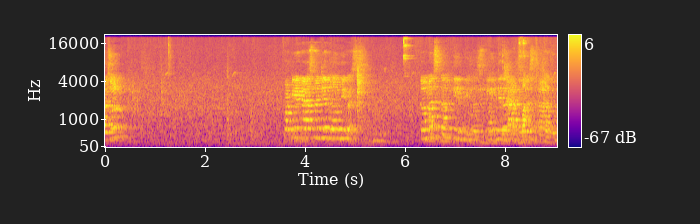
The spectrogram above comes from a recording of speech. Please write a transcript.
अजून फॉर्टी एट आवर्स म्हणजे दोन दिवस. कमस कम तीन दिवस. तीन ते चार दिवस राहतो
